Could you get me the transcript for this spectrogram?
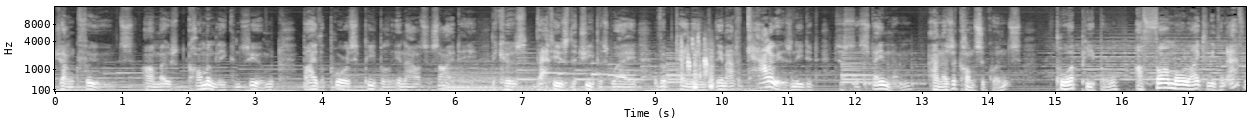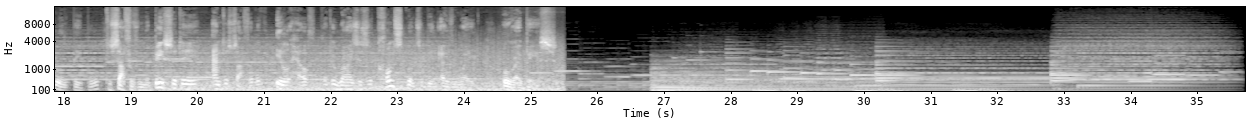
junk foods are most commonly consumed by the poorest people in our society because that is the cheapest way of obtaining the amount of calories needed to sustain them. And as a consequence, poor people are far more likely than affluent people to suffer from obesity and to suffer the ill health that arises as a consequence of being overweight or obese.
